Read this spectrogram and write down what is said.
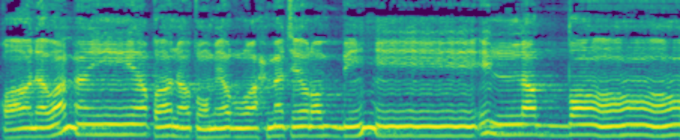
قال ومن يقنط من رحمة ربه إلا الضالون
